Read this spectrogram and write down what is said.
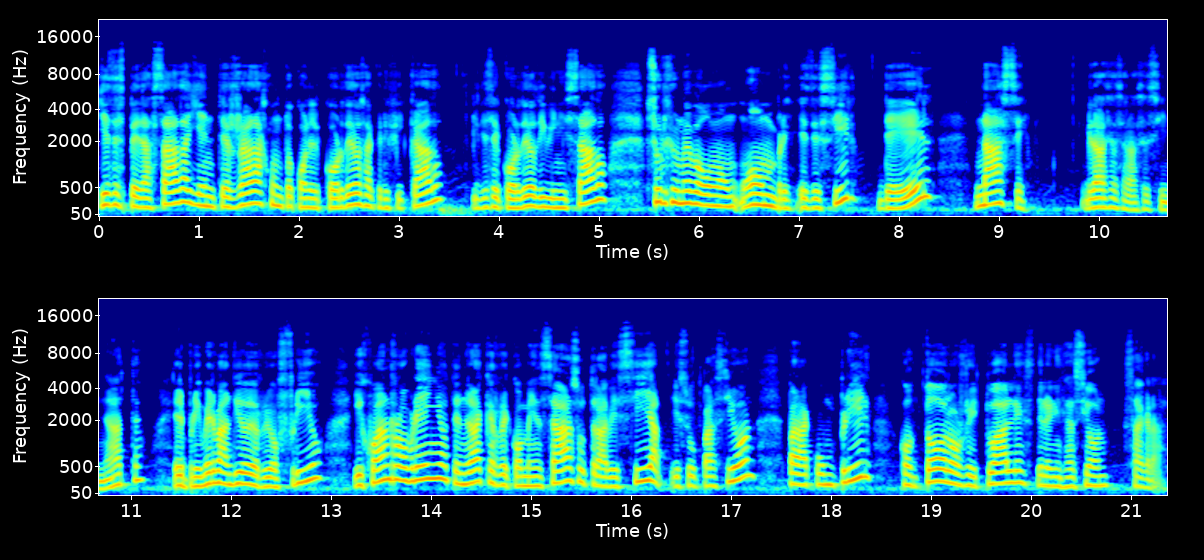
y es despedazada y enterrada junto con el cordero sacrificado y de ese cordero divinizado surge un nuevo hombre, es decir, de él nace, gracias al asesinato, el primer bandido de Río Frío, y Juan Robreño tendrá que recomenzar su travesía y su pasión para cumplir con todos los rituales de la iniciación sagrada.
